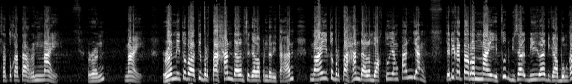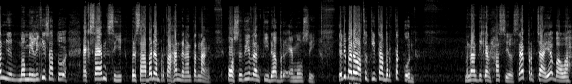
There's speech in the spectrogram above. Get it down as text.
satu kata renai. Renai Run itu berarti bertahan dalam segala penderitaan, nai itu bertahan dalam waktu yang panjang. Jadi kata renai itu bisa bila digabungkan memiliki satu eksensi bersabar dan bertahan dengan tenang, positif dan tidak beremosi. Jadi pada waktu kita bertekun menantikan hasil, saya percaya bahwa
